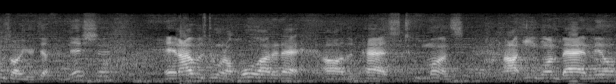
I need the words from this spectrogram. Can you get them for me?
lose all your definition. And I was doing a whole lot of that uh, the past two months. I'll eat one bad meal,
